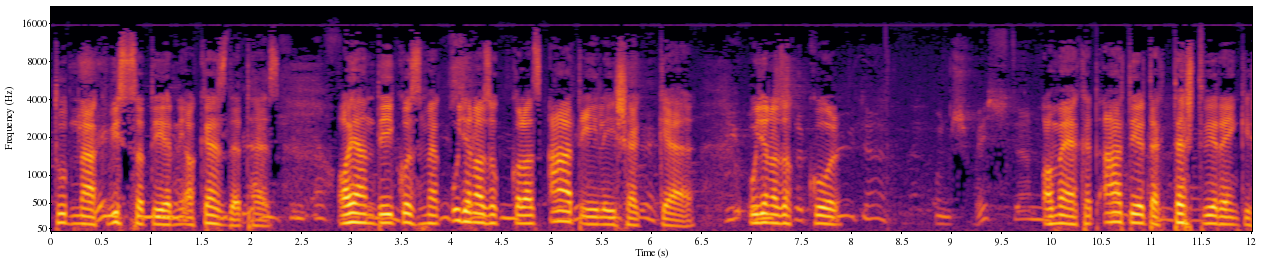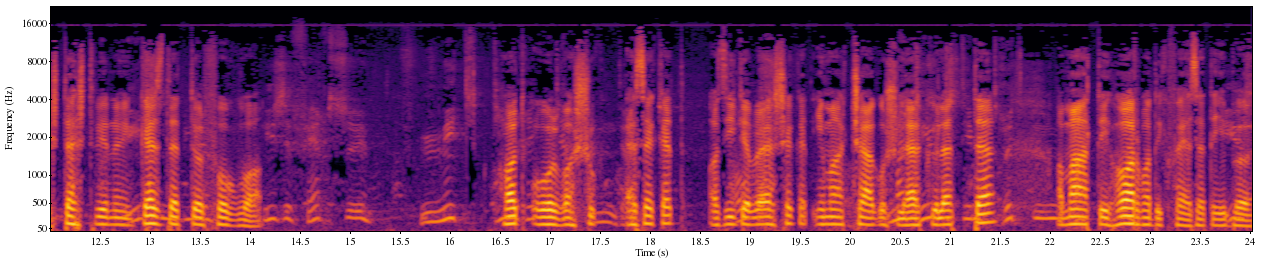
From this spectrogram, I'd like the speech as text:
tudnák visszatérni a kezdethez. Ajándékozz meg ugyanazokkal az átélésekkel, ugyanazokkal, amelyeket átéltek testvéreink és testvérnőink kezdettől fogva. Hadd olvassuk ezeket az igeverseket imádságos lelkülettel a Máté harmadik fejezetéből.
